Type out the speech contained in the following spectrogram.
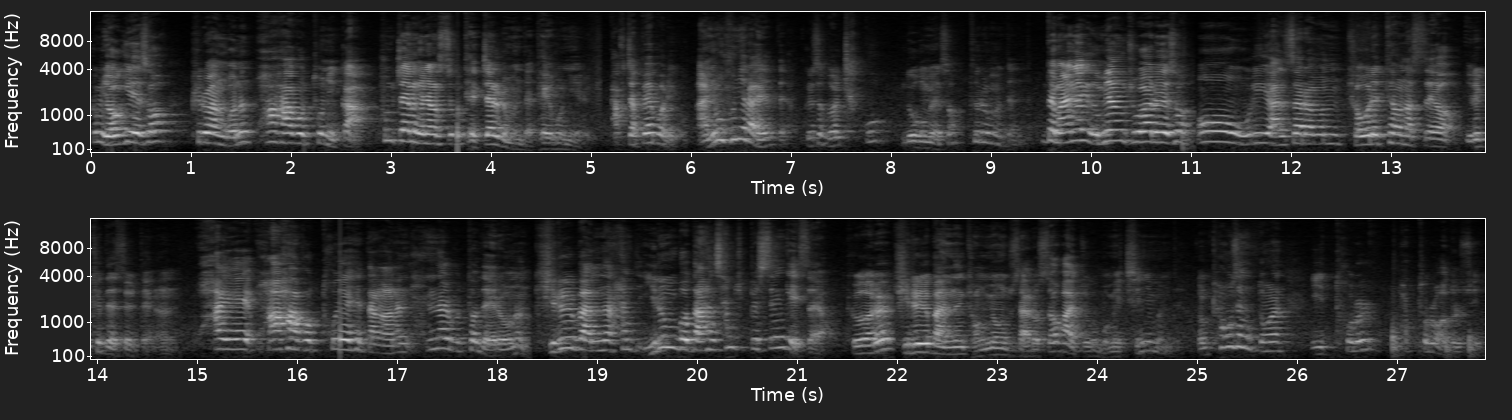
그럼 여기에서 필요한 거는 화하고 토니까 훈자는 그냥 쓰고 대자를 넣으면 돼. 대훈이 이렇게. 박자 빼버리고 아니면 훈이라 해도 돼요. 그래서 그걸 자꾸 녹음해서 들으면 된다. 근데 만약에 음양 조화를 해서 어 우리 안 사람은 겨울에 태어났어요 이렇게 됐을 때는 화에 화하고 토에 해당하는 옛날부터 내려오는 기를 받는 한 이름보다 한 30배 센 게 있어요. 그거를 기를 받는 경명주사로 써가지고 몸에 지니면 돼. 그럼 평생 동안 이 토를 화토를 얻을 수 있다.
